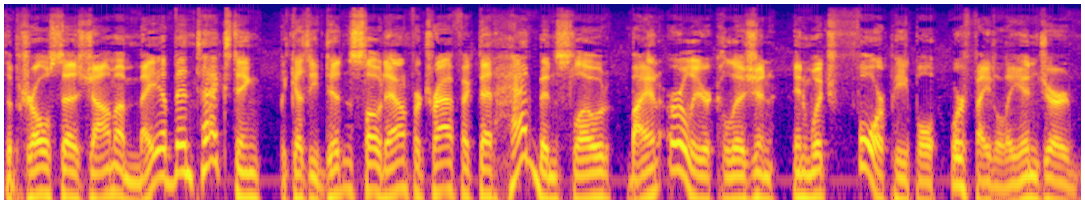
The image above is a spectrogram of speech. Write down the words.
The patrol says Jama may have been texting because he didn't slow down for traffic that had been slowed by an earlier collision in which four people were fatally injured.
